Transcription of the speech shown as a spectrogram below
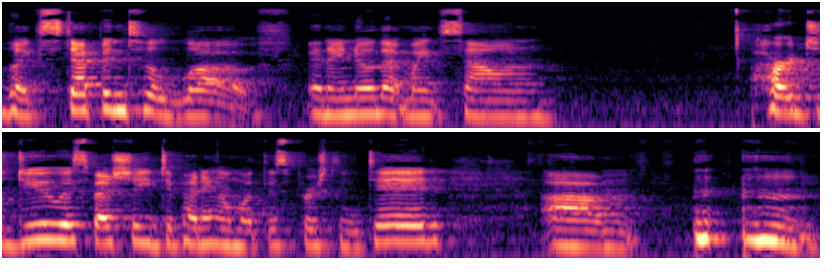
like step into love. And I know that might sound hard to do, especially depending on what this person did. Um,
